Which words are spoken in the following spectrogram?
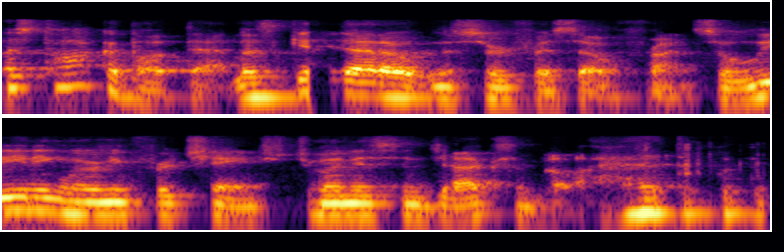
Let's talk about that. Let's get that out in the surface out front. So, leading learning for change. Join us in Jacksonville. I had to put the.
